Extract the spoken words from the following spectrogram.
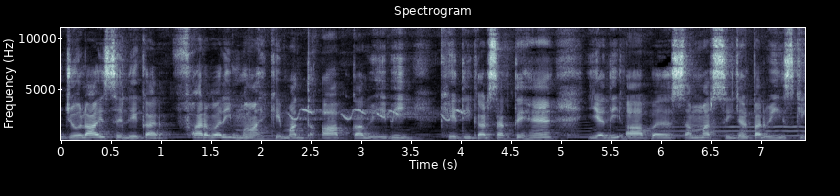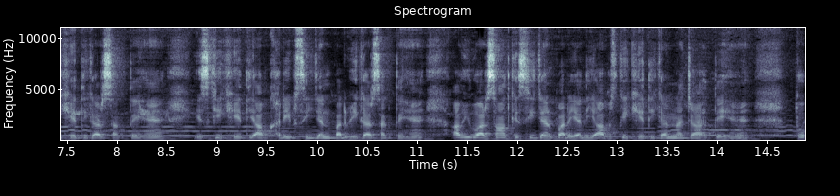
जुलाई से लेकर फरवरी माह के मध्य आप कभी भी खेती कर सकते हैं। यदि आप समर सीज़न पर भी इसकी खेती कर सकते हैं, इसकी खेती आप खरीफ सीज़न पर भी कर सकते हैं। अभी बरसात के सीज़न पर यदि आप इसकी खेती करना चाहते हैं तो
